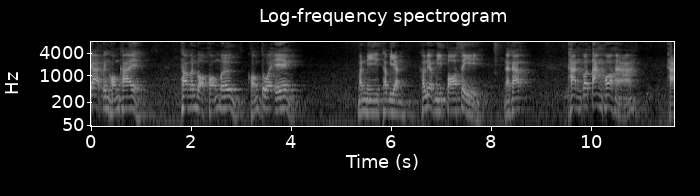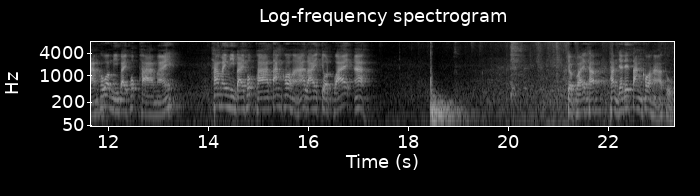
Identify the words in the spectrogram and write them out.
ญาติเป็นของใคร ถ้ามันบอกของมึงของตัวเอง มันมีทะเบียนเขาเรียกมีป .4 นะครับ ท่านก็ตั้งข้อหา ถามเขาว่ามีใบพกพาไหม ถ้าไม่มีใบพกพาตั้งข้อหาอะไรจดไว้อะจดไว้ครับ ท่านจะได้ตั้งข้อหาถูก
